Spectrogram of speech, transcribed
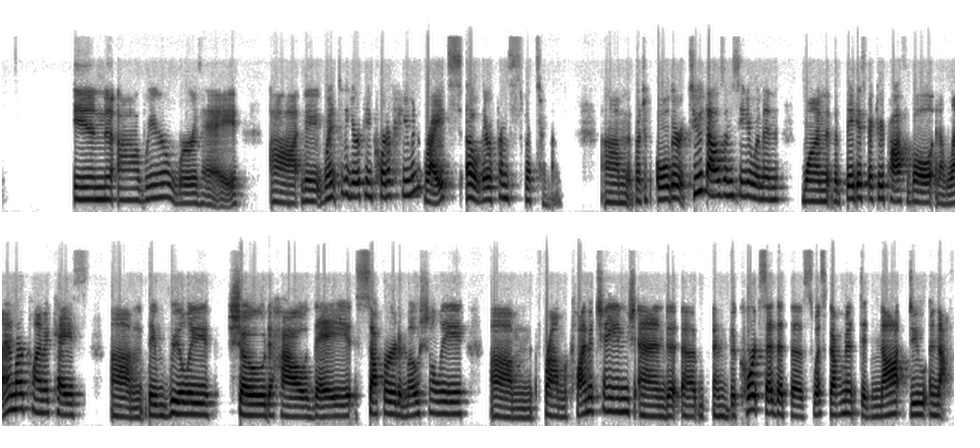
in uh, where were they? Uh, they went to the European Court of Human Rights. Oh, they were from Switzerland. Um, a bunch of older 2,000 senior women won the biggest victory possible in a landmark climate case. Um, they really showed how they suffered emotionally um, from climate change, and uh, and the court said that the Swiss government did not do enough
